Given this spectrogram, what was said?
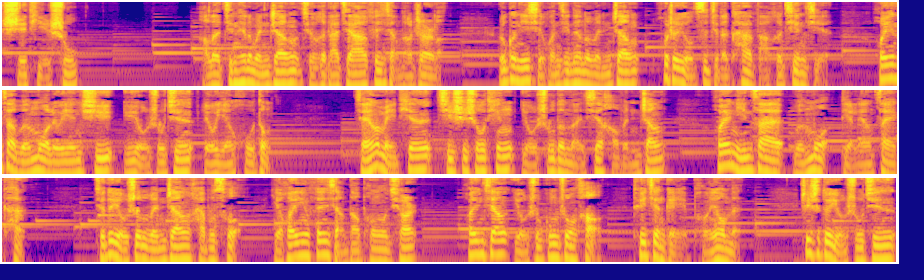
实体书。好了，今天的文章就和大家分享到这儿了。如果你喜欢今天的文章，或者有自己的看法和见解，欢迎在文末留言区与有书君留言互动。想要每天及时收听有书的暖心好文章，欢迎您在文末点亮再看。觉得有书的文章还不错，也欢迎分享到朋友圈。欢迎将有书公众号推荐给朋友们，这是对有书君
